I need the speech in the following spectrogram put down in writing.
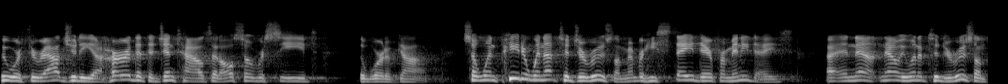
who were throughout Judea heard that the Gentiles had also received the word of God. So when Peter went up to Jerusalem, remember he stayed there for many days, uh, and now, now he went up to Jerusalem.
